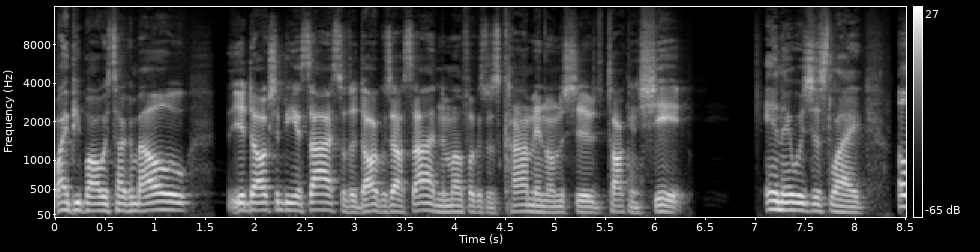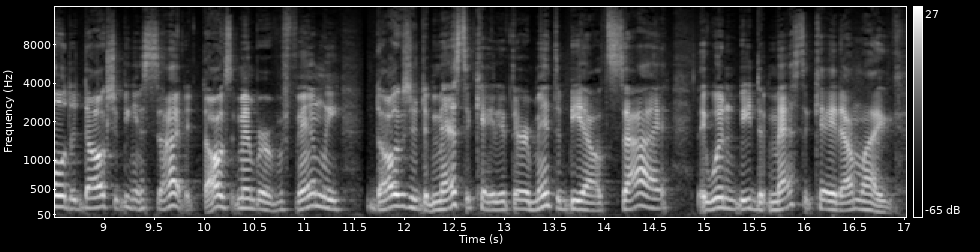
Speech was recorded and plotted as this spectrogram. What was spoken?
white people always talking about, oh, your dog should be inside. So the dog was outside and the motherfuckers was commenting on the shit, talking shit. And it was just like, oh, the dog should be inside. The dog's a member of a family. Dogs are domesticated. If they're meant to be outside, they wouldn't be domesticated. I'm like,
